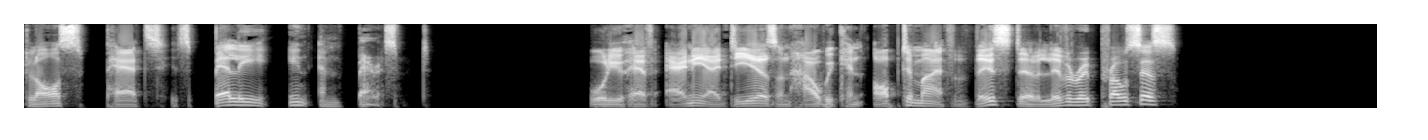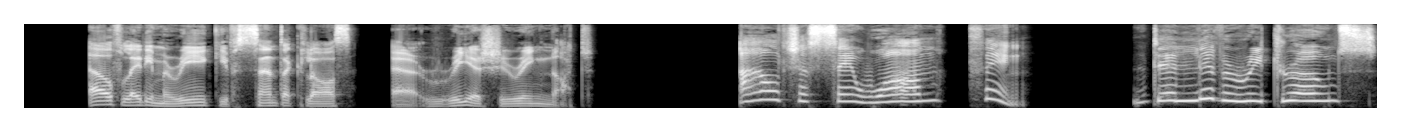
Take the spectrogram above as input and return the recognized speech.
Claus pats his belly in embarrassment. Would you have any ideas on how we can optimize this delivery process? Elf Lady Marie gives Santa Claus a reassuring nod. I'll just say one thing delivery drones.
